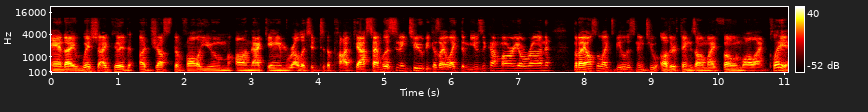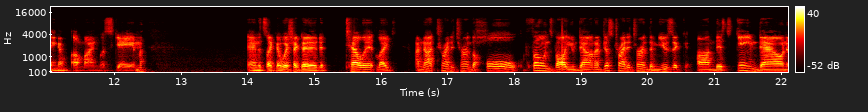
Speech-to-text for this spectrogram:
and I wish I could adjust the volume on that game relative to the podcast I'm listening to because I like the music on Mario Run, but I also like to be listening to other things on my phone while I'm playing a, a mindless game. and it's like I wish I could tell it like I'm not trying to turn the whole phone's volume down. I'm just trying to turn the music on this game down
